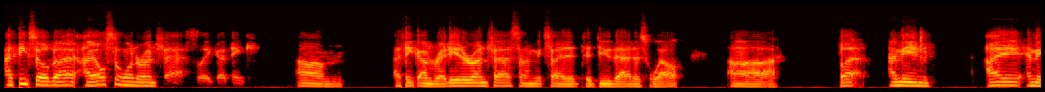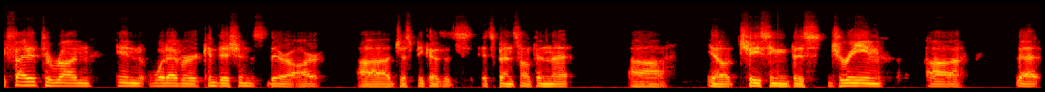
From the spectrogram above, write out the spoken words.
I think so, but I, I also want to run fast. Like, I think um, I think I'm ready to run fast, and I'm excited to do that as well. Uh, but I mean, I am excited to run in whatever conditions there are, uh, just because it's it's been something that uh, you know chasing this dream uh, that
